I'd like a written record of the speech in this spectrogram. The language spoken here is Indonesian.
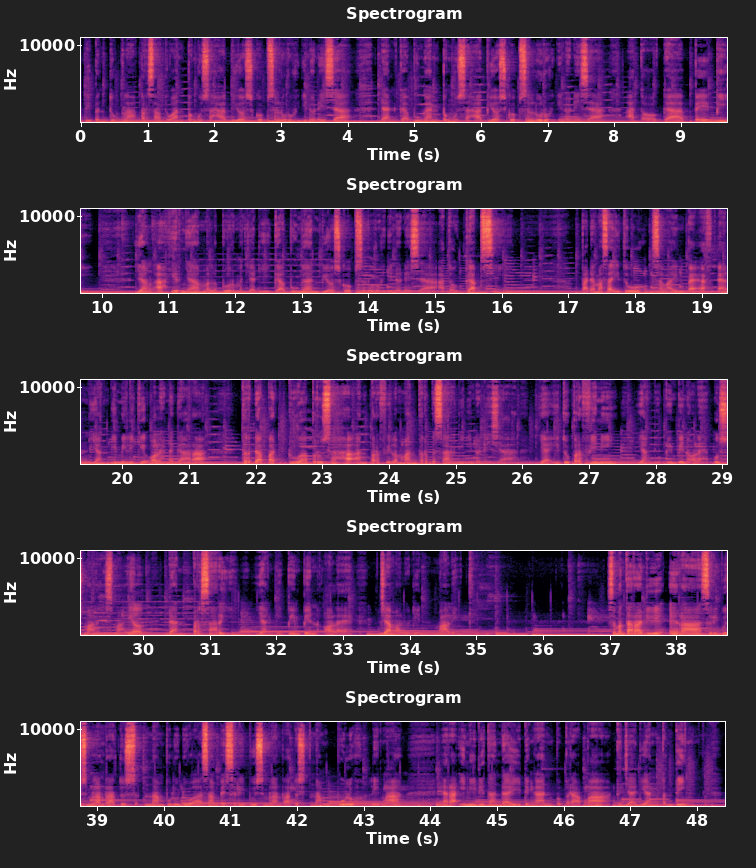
dibentuklah Persatuan Pengusaha Bioskop Seluruh Indonesia dan Gabungan Pengusaha Bioskop Seluruh Indonesia atau GAPB yang akhirnya melebur menjadi Gabungan Bioskop Seluruh Indonesia atau GAPSI. Pada masa itu, selain PFN yang dimiliki oleh negara, terdapat dua perusahaan perfilman terbesar di Indonesia, yaitu Perfini yang dipimpin oleh Usmar Ismail dan Persari yang dipimpin oleh Jamaluddin Malik. Sementara di era 1962 sampai 1965, era ini ditandai dengan beberapa kejadian penting,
